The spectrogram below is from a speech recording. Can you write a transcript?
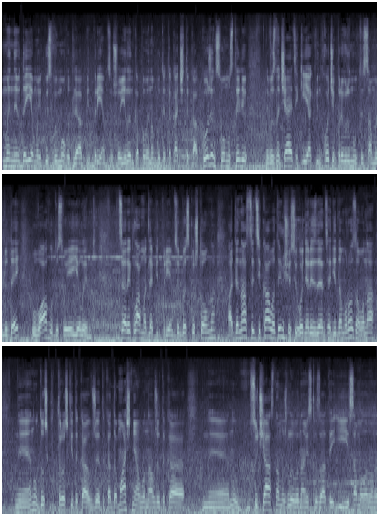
Ми не даємо якусь вимогу для підприємців, що ялинка повинна бути така чи така. Кожен в своєму стилі визначається, як він хоче привернути саме людей увагу до своєї ялинки. Це реклама для підприємців безкоштовна. А для нас це цікаво тим, що сьогодні резиденція Діда Мороза вона е, ну трошки, така вже така домашня, вона вже така е, ну сучасна, можливо навіть сказати, і саме вона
